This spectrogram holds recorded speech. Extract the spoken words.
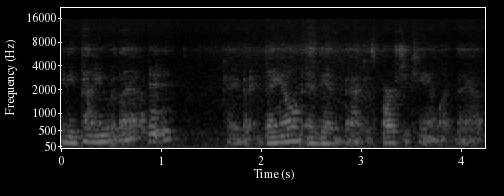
any pain with that? Mm-mm. Okay, back down and then back as far as you can like that.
